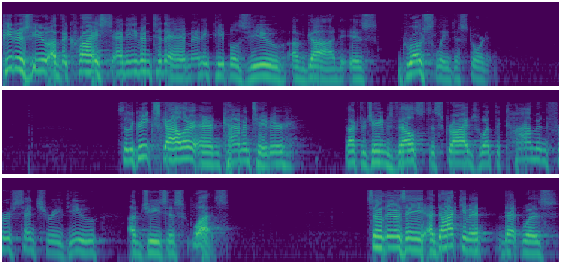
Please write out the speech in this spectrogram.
Peter's view of the Christ, and even today, many people's view of God, is grossly distorted. So, the Greek scholar and commentator Dr. James Voelz describes what the common first century view of Jesus was. So, there is a, a document that was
